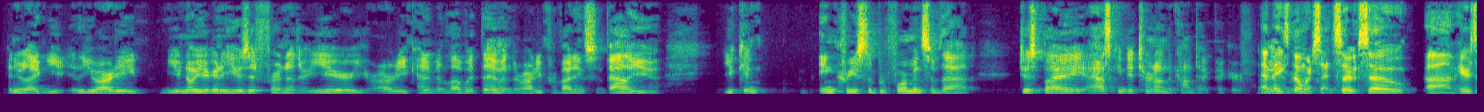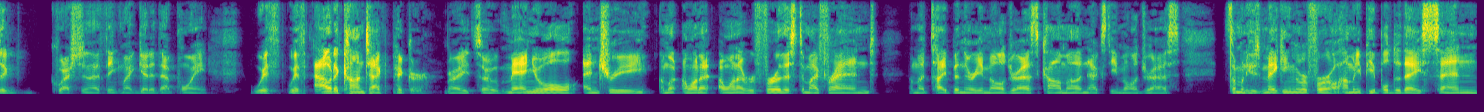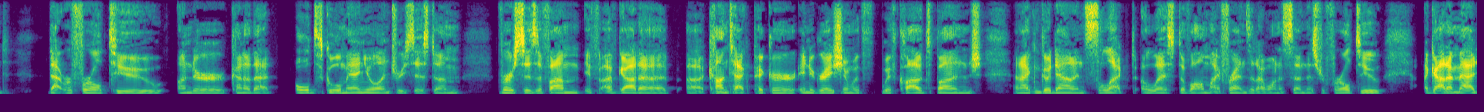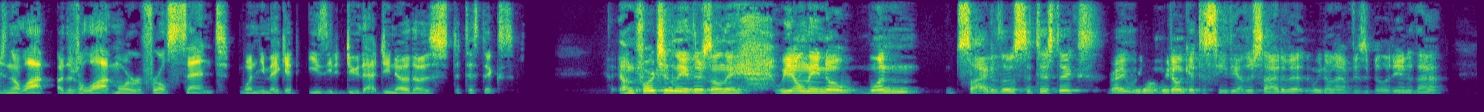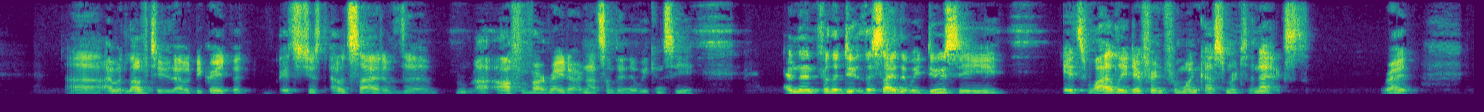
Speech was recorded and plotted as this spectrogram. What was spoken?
and you're like, you, you already, you know, you're going to use it for another year. You're already kind of in love with them and they're already providing some value. You can increase the performance of that just by asking to turn on the contact picker. That makes so much sense. So, so um, here's a question I think might get at that point with without a contact picker, right? So manual entry. I'm, I want to I want to refer this to my friend. I'm going to type in their email address, comma next email address. Someone who's making the referral. How many people do they send that referral to under kind of that old school manual entry system? versus if I'm if I've got a, a, contact picker integration with with CloudSponge and I can go down and select a list of all my friends that I want to send this referral to. I got to imagine a lot uh, there's a lot more referrals sent when you make it easy to do that. Do you know those statistics? Unfortunately, there's only we only know one side of those statistics, right? We don't we don't get to see the other side of it. We don't have visibility into that. Uh, I would love to. That would be great, but it's just outside of the uh, off of our radar, not something that we can see. And then for the do, the side that we do see, it's wildly different from one customer to the next, right?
